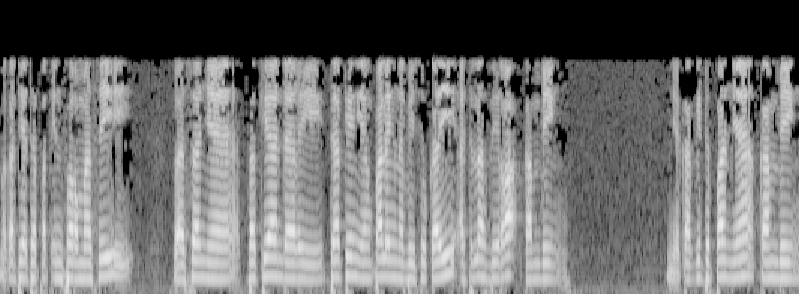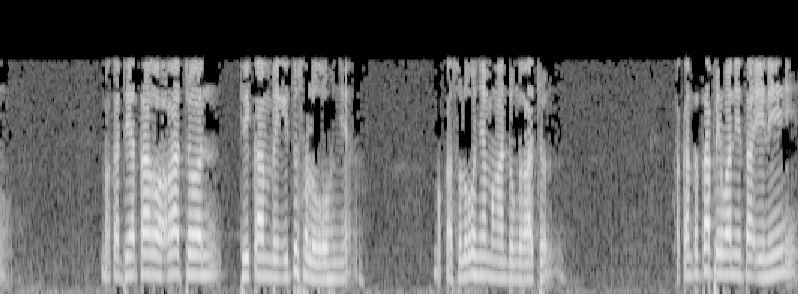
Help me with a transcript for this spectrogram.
Maka dia dapat informasi bahasanya bagian dari daging yang paling Nabi sukai adalah zirak kambing. Ya, kaki depannya kambing maka dia taruh racun di kambing itu seluruhnya. Maka seluruhnya mengandung racun. Akan tetapi wanita ini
